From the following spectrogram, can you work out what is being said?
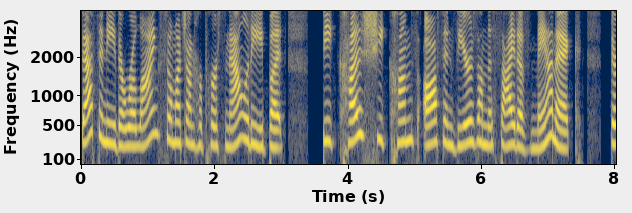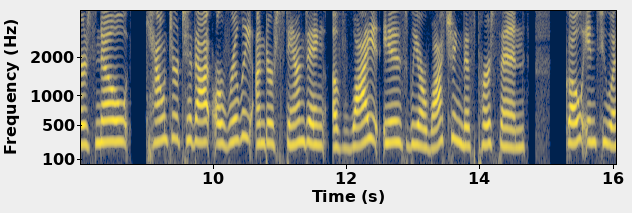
bethenny they're relying so much on her personality but because she comes off and veers on the side of manic there's no counter to that or really understanding of why it is we are watching this person go into a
